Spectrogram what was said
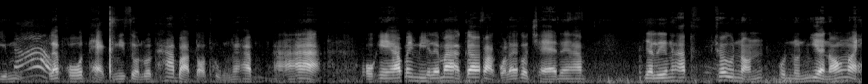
ยิ้มและโพสต์แท็กมีส่วนลด5บาทต่อถุงนะครับอ่าโอเคครับไม่มีอะไรมากก็ฝากกดไลค์กดแชร์ด้วยนะครับ อย่าลืมนะครับช่วยอุดหนุนอุดหนุนเหยื่อน้องหน่อย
